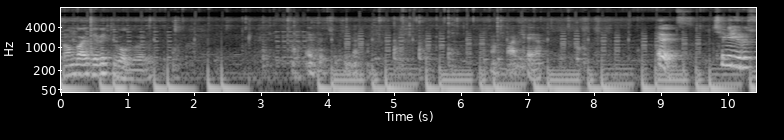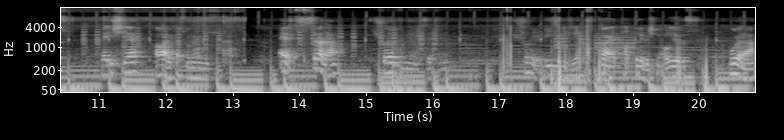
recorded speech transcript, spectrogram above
Şu an gayet bebek gibi oldu bu arada. Evet çok iyi Harika ya. Evet. Çeviriyoruz. Ve işte harika sonucumuz. Evet sırada şöyle bulacağım size şimdi. Şöyle bezimizi gayet tatlı bir biçimde alıyoruz. Buraya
